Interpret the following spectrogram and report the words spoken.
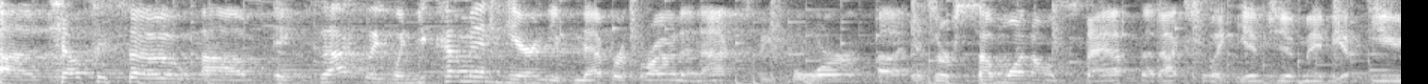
Uh, Chelsea, so um, exactly when you come in here and you've never thrown an axe before, uh, is there someone on staff that actually gives you maybe a few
